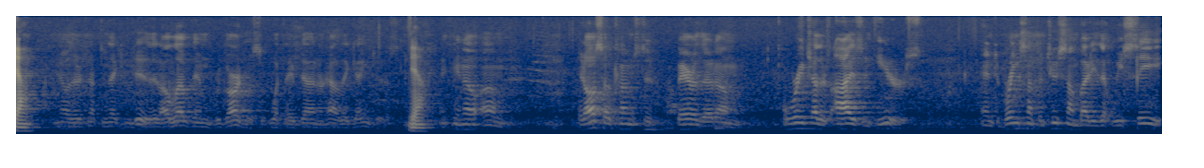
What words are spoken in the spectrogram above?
yeah, You know, there's nothing they can do, that I'll love them regardless of what they've done or how they came to us. yeah, You know, um, it also comes to bear that, um, we're each other's eyes and ears. And to bring something to somebody that we see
